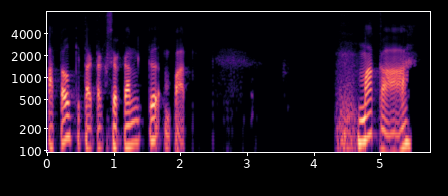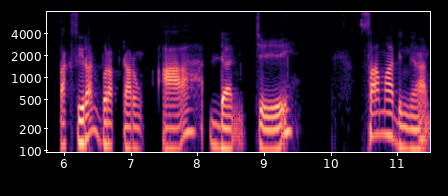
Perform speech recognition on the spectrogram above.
atau kita taksirkan ke 4 maka taksiran berat karung A dan C sama dengan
